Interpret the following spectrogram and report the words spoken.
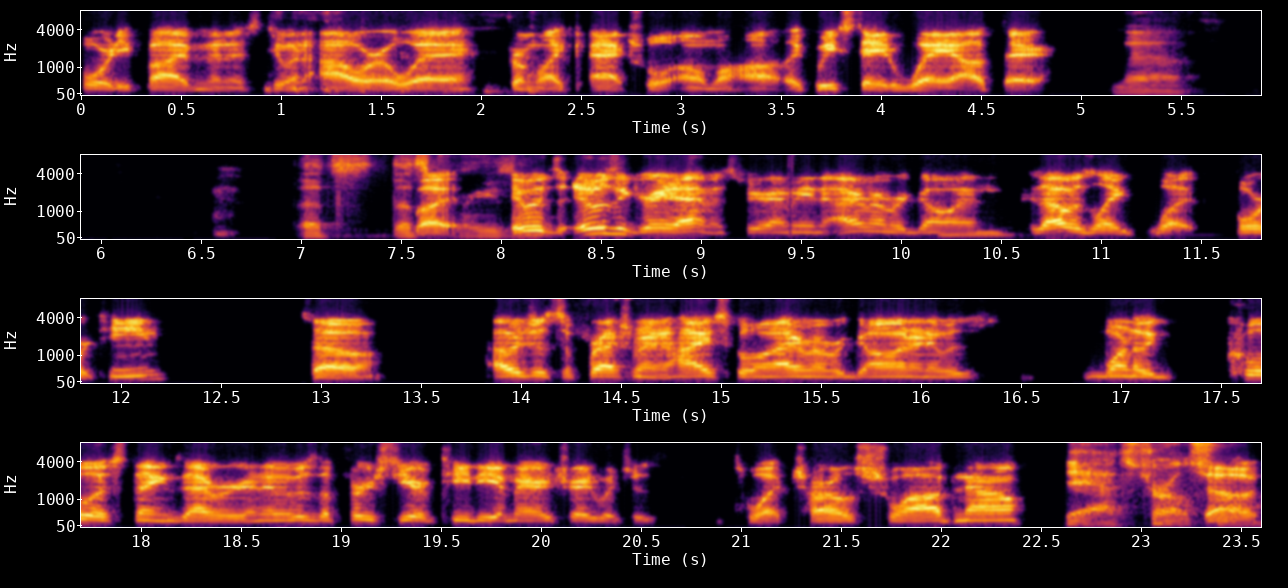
45 minutes to an hour away from like actual Omaha. Like we stayed way out there. Yeah. That's that's But crazy. It was it was a great atmosphere. I mean, I remember going because I was like what 14, so I was just a freshman in high school, and I remember going, and it was one of the coolest things ever. And it was the first year of TD Ameritrade, which is it's what Charles Schwab now. Yeah, it's Charles So- Schwab.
